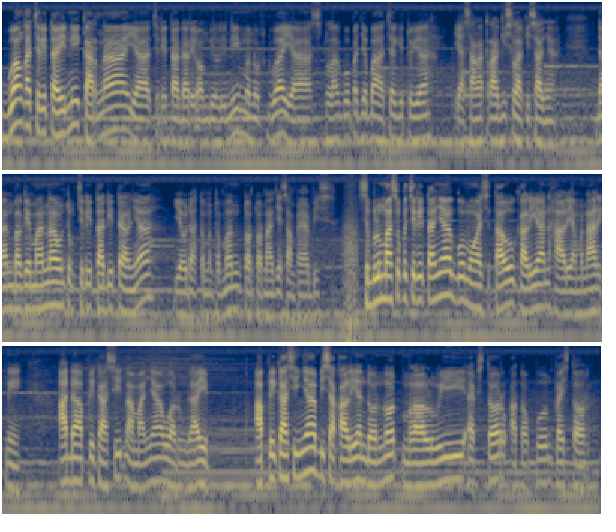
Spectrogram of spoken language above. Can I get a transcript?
Gue angkat cerita ini karena ya cerita dari Om Dil ini menurut gue ya setelah gue baca-baca gitu ya ya sangat tragis lah kisahnya. Dan bagaimana untuk cerita detailnya ya udah teman-teman tonton aja sampai habis. Sebelum masuk ke ceritanya gue mau ngasih tahu kalian hal yang menarik nih. Ada aplikasi namanya Warung Gaib. Aplikasinya bisa kalian download melalui App Store ataupun Play Store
